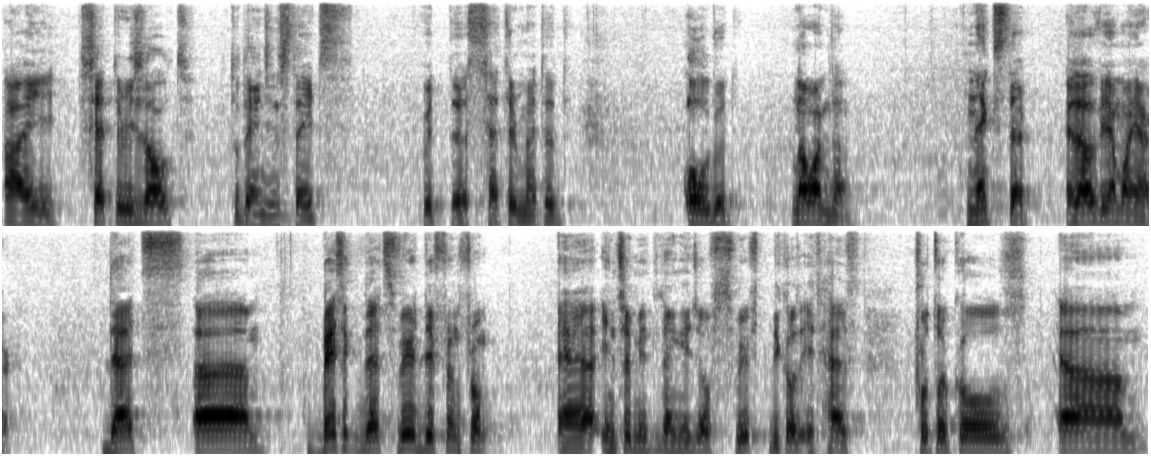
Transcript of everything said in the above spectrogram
I set the result to the engine states with the setter method. All good. Now I'm done. Next step, LLVM That's um, basically that's very different from uh, intermediate language of Swift because it has protocols um,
